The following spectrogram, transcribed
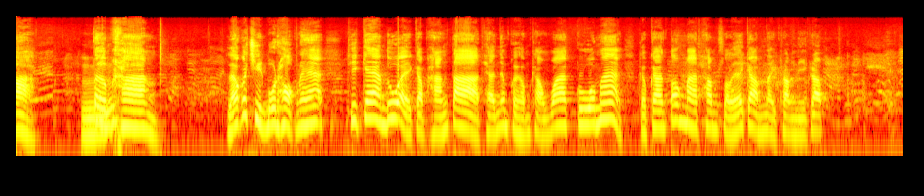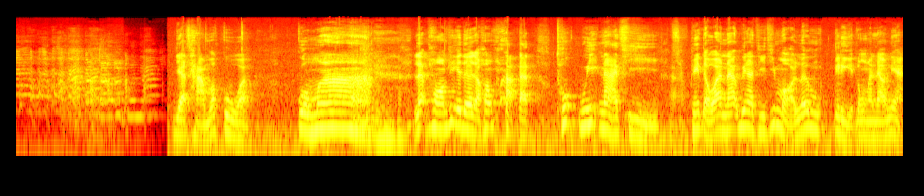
ปาก เติมคาง แล้วก็ฉีดโบท็อกซ์นะฮะ ที่แก้มด้วยกับหางตาแถมยังเผยคำๆว่ากลัวมากกับการต้องมาทำศัลยกรรมในครั้งนี้ครับ อย่าถามว่ากลัว กลัวมาก และพร้อมที่จะเดินจากห้องผ่าตัดทุกวินาที เพียงแต่ว่าณวินาทีที่หมอเริ่มกรีดลงมาแล้วเนี่ย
